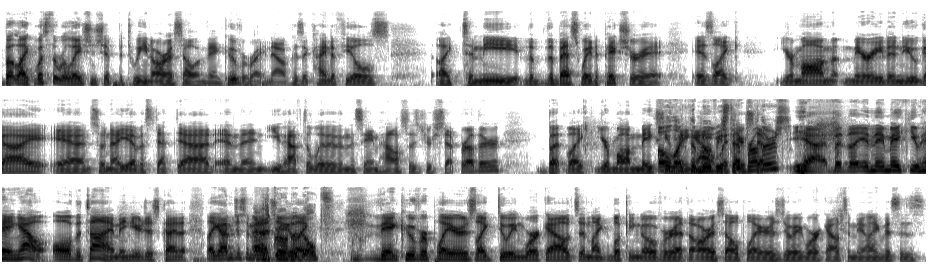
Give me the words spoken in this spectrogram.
but like, what's the relationship between RSL and Vancouver right now? Because it kind of feels like to me the the best way to picture it is like your mom married a new guy, and so now you have a stepdad, and then you have to live in the same house as your stepbrother. But like your mom makes Oh, you like hang the out movie with your Step Brothers? Step- yeah, but like, and they make you hang out all the time, and you're just kind of like I'm just imagining like adults. Vancouver players like doing workouts and like looking over at the RSL players doing workouts and being like, this is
